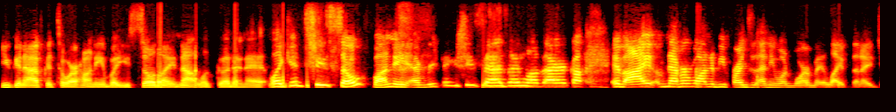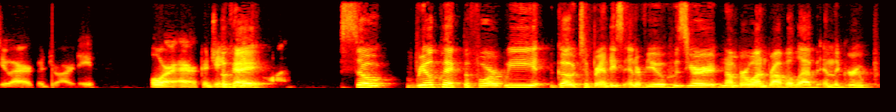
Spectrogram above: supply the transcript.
you can have couture, honey, but you still might not look good in it. Like, it's, she's so funny. Everything she says, I love Erika. If I never want to be friends with anyone more in my life than I do Erika Girardi or Erika Jayne. Okay. So, real quick before we go to Brandi's interview, who's your number one Bravo Leb in the group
